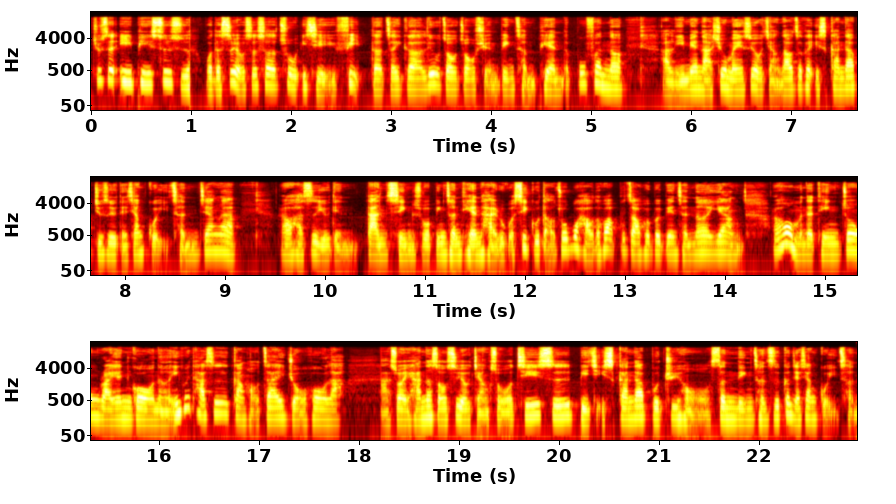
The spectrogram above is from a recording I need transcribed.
就是 EP 四十。我的室友是社畜一起 feed 的这个六周周选冰城篇的部分呢，啊，里面呢、秀梅是有讲到这个 Iskandar 就是有点像鬼城这样啊，然后还是有点担心说冰城填海如果西古岛做不好的话，不知道会不会变成那样。然后我们的听众 Ryan Go 呢，因为他是刚好在酒后啦。啊，所以他那时候是有讲说，其实比起斯堪达布居吼森林城市更加像鬼城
